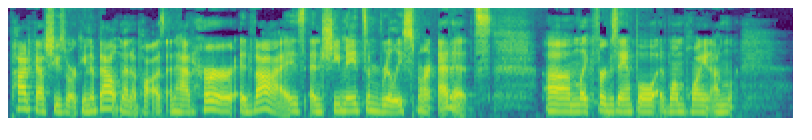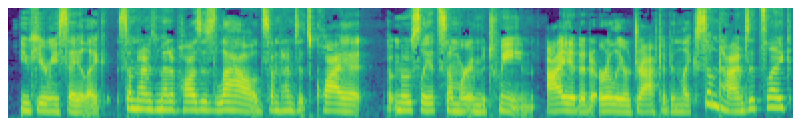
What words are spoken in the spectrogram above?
podcast she's working about menopause and had her advise, and she made some really smart edits. Um, like, for example, at one point, I'm you hear me say like sometimes menopause is loud, sometimes it's quiet, but mostly it's somewhere in between. I had an earlier draft I've been like sometimes it's like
